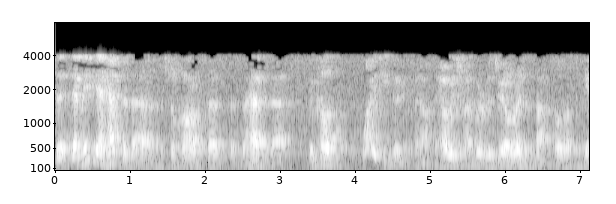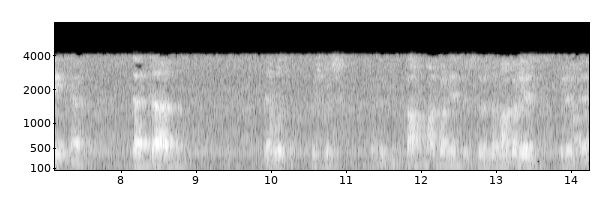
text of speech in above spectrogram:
So there may be a heter there, the Shulchan says there's a heter there, because why is he doing it for nothing? I always remember Israel Rosenbaum told us in Gateshead that um, there was, which, which, was it Dam Margolius, which there was a Margolius, we didn't say,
